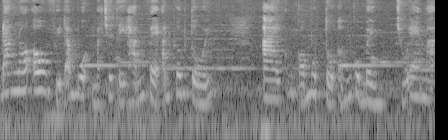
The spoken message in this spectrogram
Đang lo âu vì đã muộn mà chưa thấy hắn về ăn cơm tối. Ai cũng có một tổ ấm của mình, chú em ạ.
